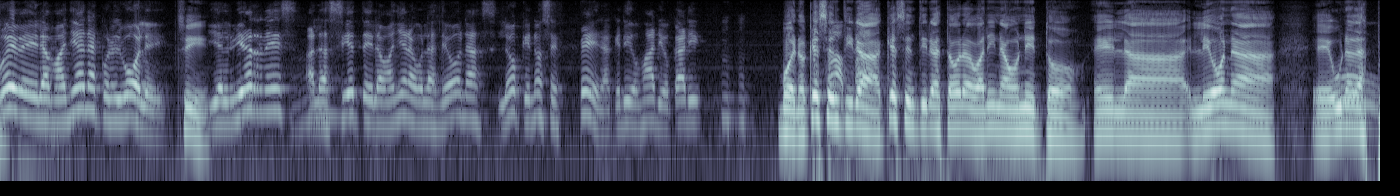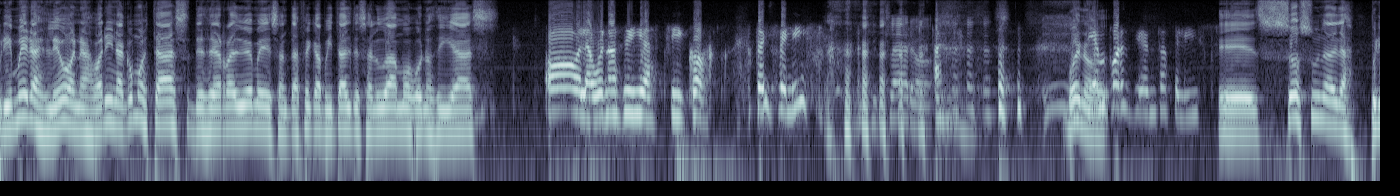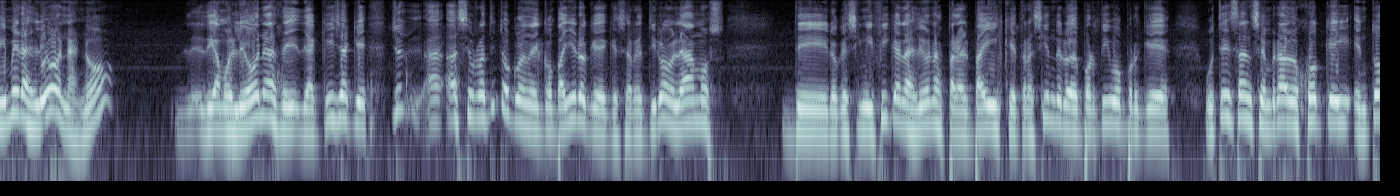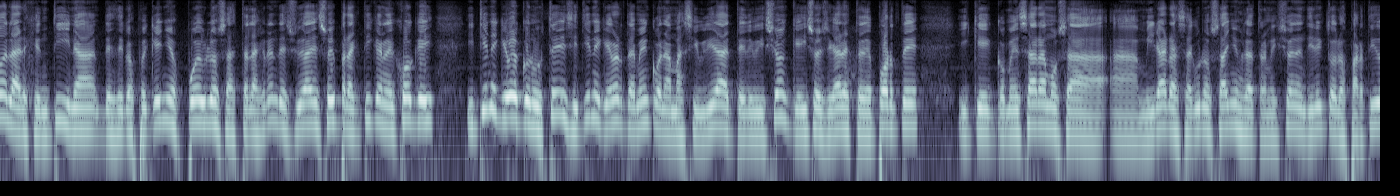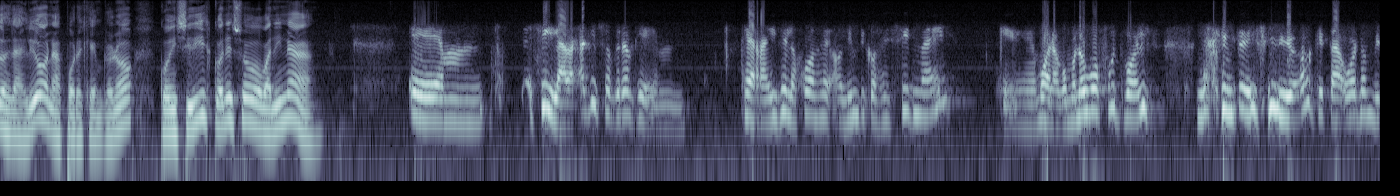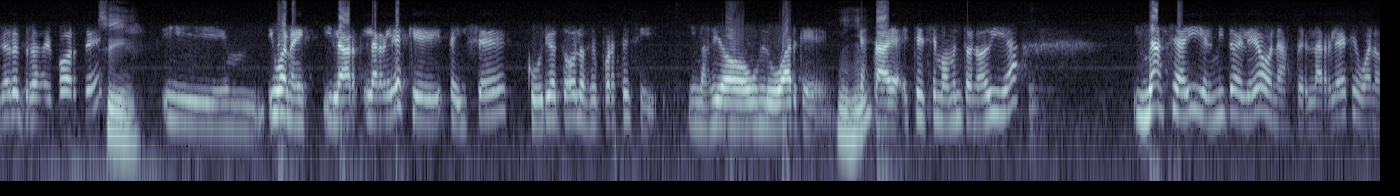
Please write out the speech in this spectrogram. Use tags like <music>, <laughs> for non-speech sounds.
9 de la mañana con el volei. Sí. Y el viernes a las 7 de la mañana con las leonas. Lo que no se espera, querido Mario Cari. Bueno, ¿qué sentirá? ¿Qué sentirá hasta ahora Vanina Oneto? eh, la leona, eh, una de las Uh. primeras leonas. Vanina, ¿cómo estás? Desde Radio M de Santa Fe Capital te saludamos. Buenos días. Hola, buenos días, chicos. Estoy feliz, <laughs> Claro. Bueno, 100% feliz. eh, sos una de las primeras leonas, ¿no? Digamos, leonas de, de aquella que... Yo hace un ratito con el compañero que, que se retiró hablábamos de lo que significan las leonas para el país, que trasciende lo deportivo, porque ustedes han sembrado hockey en toda la Argentina, desde los pequeños pueblos hasta las grandes ciudades, hoy practican el hockey, y tiene que ver con ustedes y tiene que ver también con la masividad de televisión que hizo llegar este deporte y que comenzáramos a, a mirar hace algunos años la transmisión en directo de los partidos de las leonas, por ejemplo, ¿no? ¿Coincidís con eso, Vanina? Eh, sí, la verdad que yo creo que, que a raíz de los Juegos de- Olímpicos de Sydney, que bueno, como no hubo fútbol, <laughs> la gente decidió que estaba bueno mirar otros deportes. Sí. Y, y bueno, y, y la, la realidad es que TIC cubrió todos los deportes y, y nos dio un lugar que, hasta este, ese momento no había. Y nace ahí el mito de Leonas, pero la realidad es que, bueno,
